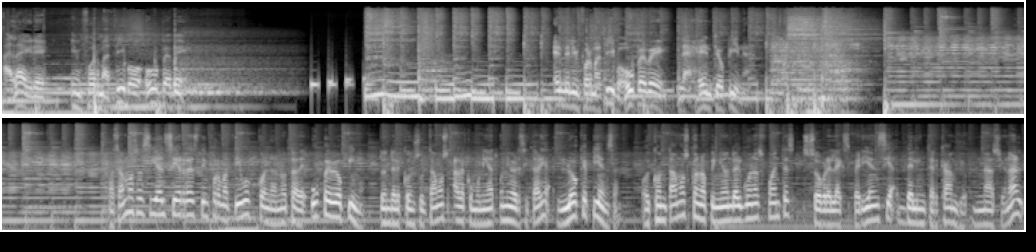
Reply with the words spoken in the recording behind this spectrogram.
Al aire, informativo UPB. En el informativo UPB, la gente opina. Pasamos así al cierre de este informativo con la nota de UPB Opina, donde le consultamos a la comunidad universitaria lo que piensan. Hoy contamos con la opinión de algunas fuentes sobre la experiencia del intercambio nacional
